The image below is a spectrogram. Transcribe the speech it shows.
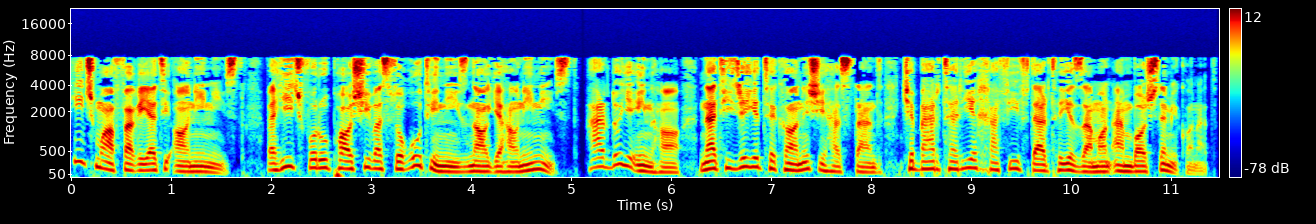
هیچ موفقیتی آنی نیست و هیچ فروپاشی و سقوطی نیز ناگهانی نیست. هر دوی اینها نتیجه تکانشی هستند که برتری خفیف در طی زمان انباشته می کند.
